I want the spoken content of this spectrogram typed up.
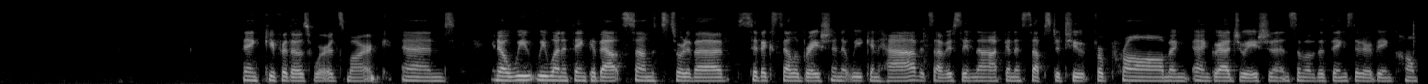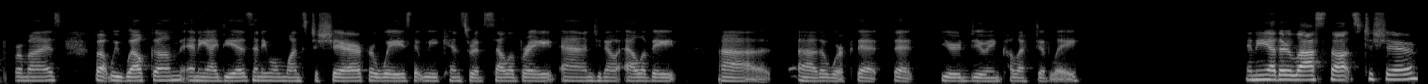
Thank you for those words, Mark. And you know, we, we want to think about some sort of a civic celebration that we can have. It's obviously not going to substitute for prom and, and graduation and some of the things that are being compromised, but we welcome any ideas anyone wants to share for ways that we can sort of celebrate and, you know, elevate uh, uh, the work that, that you're doing collectively. Any other last thoughts to share?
